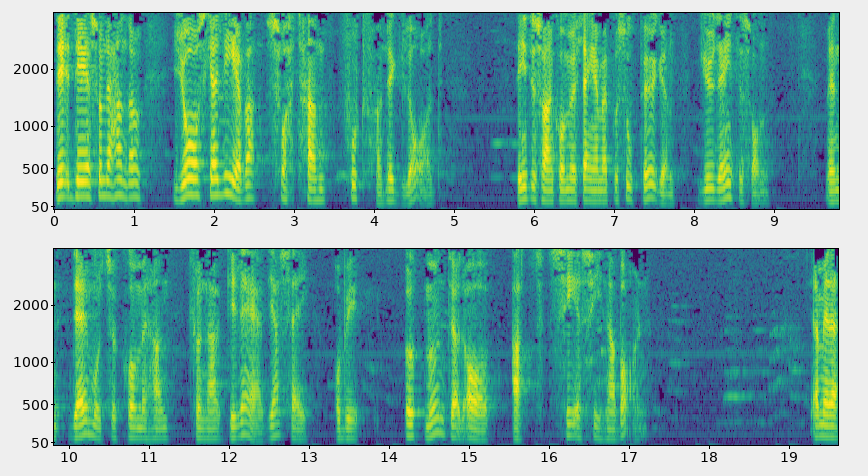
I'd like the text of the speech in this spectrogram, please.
Det, det är som det handlar om. Jag ska leva så att han fortfarande är glad. Det är inte så att han kommer att slänga mig på sophögen. Gud är inte sån. Men däremot så kommer han kunna glädja sig och bli uppmuntrad av att se sina barn. Jag menar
